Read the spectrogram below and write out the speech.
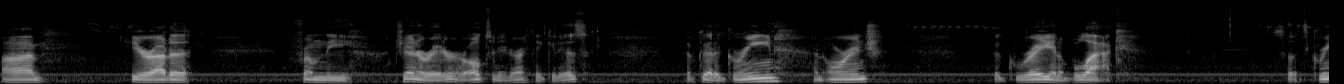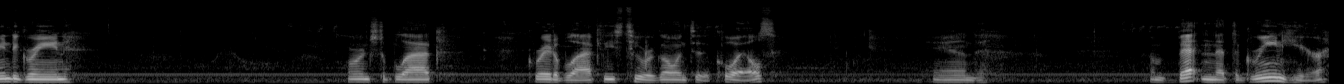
Um, here out of from the generator or alternator I think it is I've got a green an orange a gray and a black. So it's green to green orange to black gray to black. These two are going to the coils and I'm betting that the green here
